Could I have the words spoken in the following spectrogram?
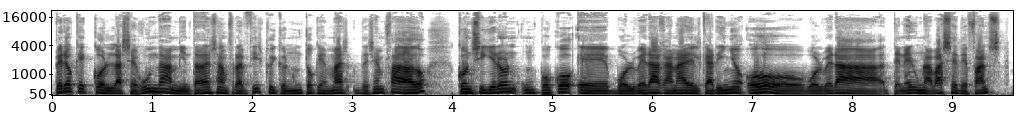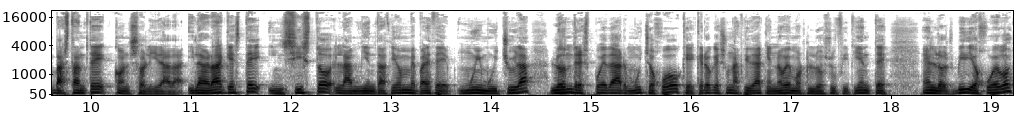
pero que con la segunda, ambientada en San Francisco y con un toque más desenfadado, consiguieron un poco eh, volver a ganar el cariño o volver a tener una base de fans bastante consolidada. Y la verdad que este, insisto, la ambientación me parece muy muy chula. Londres puede dar mucho juego, que creo que es una ciudad que no vemos lo suficiente en los videojuegos.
